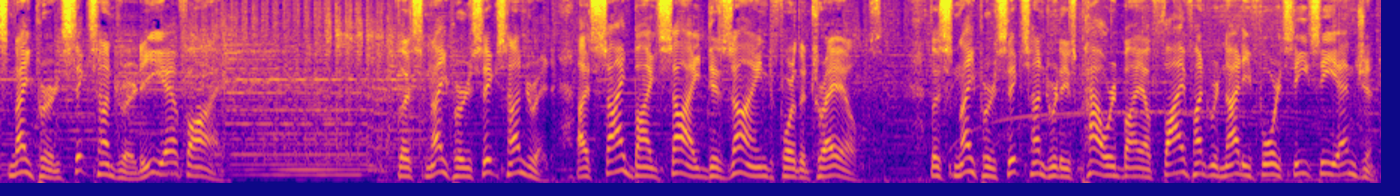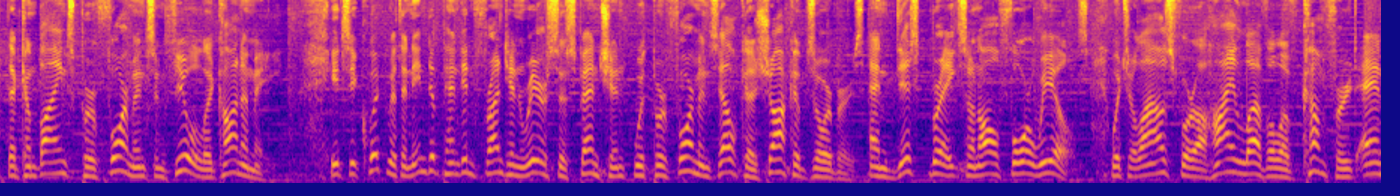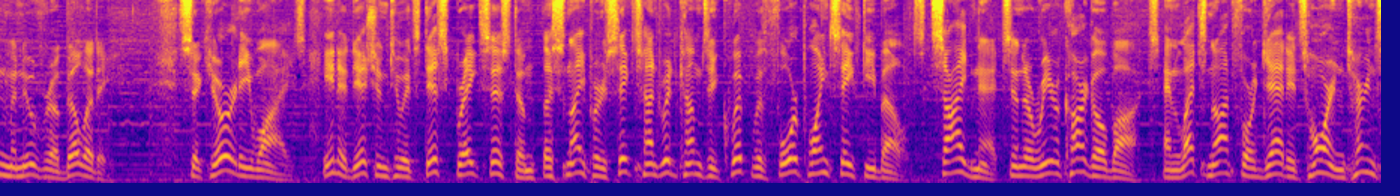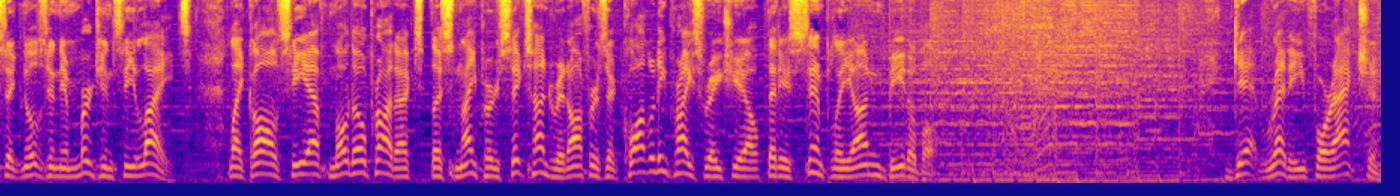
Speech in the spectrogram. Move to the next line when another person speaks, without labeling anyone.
Snyper 600 EFI. The Snyper 600, a side by side designed for the trails. The Snyper 600 is powered by a 594cc engine that combines performance and fuel economy. It's equipped with an independent front and rear suspension with Performance Elka shock absorbers and disc brakes on all four wheels, which allows for a high level of comfort and maneuverability. Security wise, in addition to its disc brake system, the Snyper 600 comes equipped with four point safety belts, side nets, and a rear cargo box. And let's not forget its horn turn signals and emergency lights. Like all CF Moto products, the Sniper 600 offers a quality price ratio that is simply unbeatable. Get ready for action.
